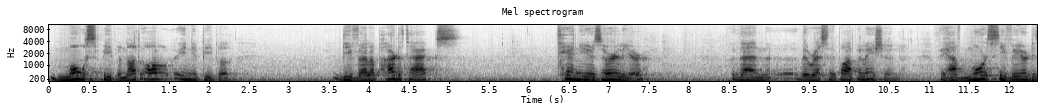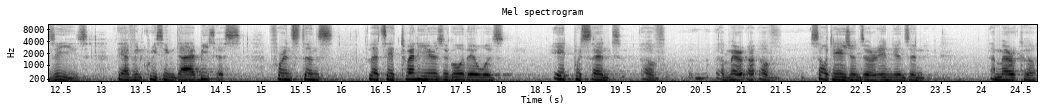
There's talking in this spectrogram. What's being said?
most people, not all Indian people, develop heart attacks 10 years earlier than the rest of the population. They have more severe disease. They have increasing diabetes. For instance, let's say 20 years ago, there was 8% of, Amer- of South Asians or Indians in America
